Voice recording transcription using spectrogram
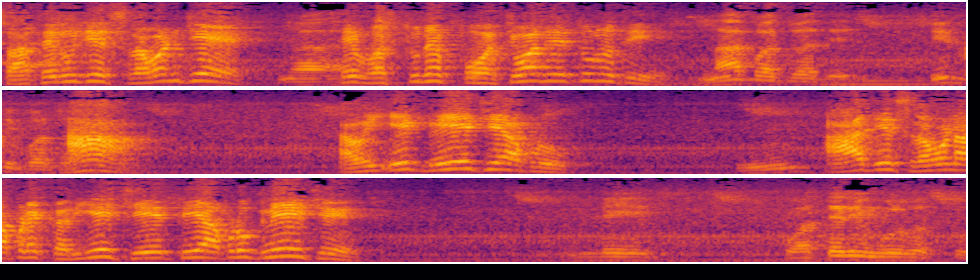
સાથેનું જે શ્રવણ છે એ તે વસ્તુને પહોંચવા દેતું નથી. ના પહોંચવા દે. હા. હવે એ જ્ઞેય છે આપણું. આ જે શ્રવણ આપણે કરીએ છીએ તે આપણું જ્ઞેય છે. એટલે પોતેની મૂળ વસ્તુ.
